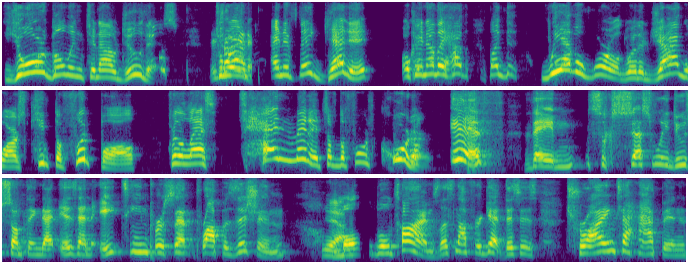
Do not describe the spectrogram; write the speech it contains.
You're going to now do this. Where- it. and if they get it, okay, now they have like the, we have a world where the Jaguars keep the football for the last 10 minutes of the fourth quarter. if they successfully do something that is an 18% proposition Yeah. multiple times. Let's not forget, this is trying to happen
